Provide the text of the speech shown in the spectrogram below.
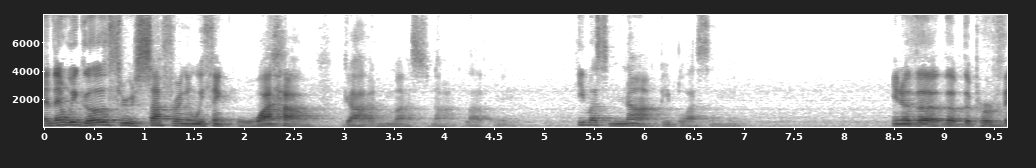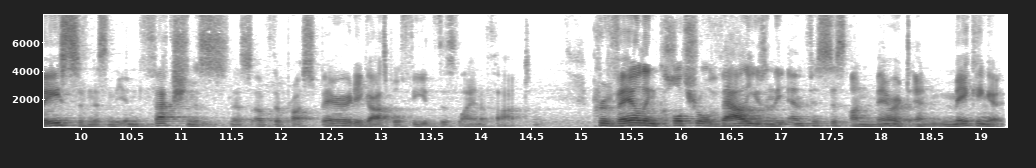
And then we go through suffering and we think, wow, God must not love me. He must not be blessing me. You know, the, the, the pervasiveness and the infectiousness of the prosperity gospel feeds this line of thought. Prevailing cultural values and the emphasis on merit and making it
